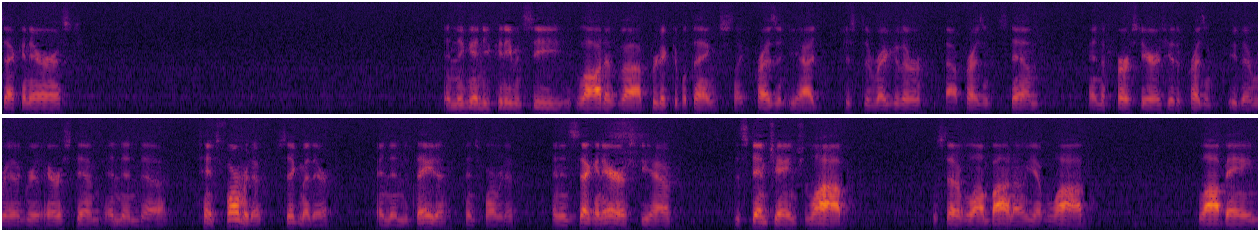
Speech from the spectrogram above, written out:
second aorist. And again, you can even see a lot of uh, predictable things. Like present, you had just the regular uh, present stem, and the first aorist, you had the present, the regular aorist stem, and then the tense formative, sigma there, and then the theta, tense formative. And then second aorist, you have the stem change, lob. Instead of lambano, you have lob, lobane,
